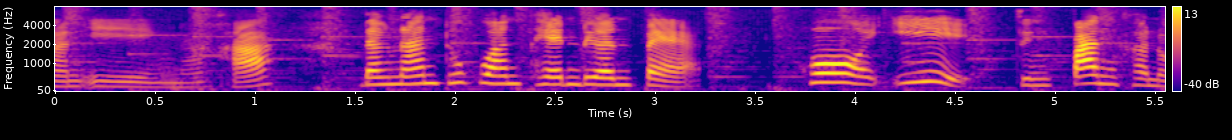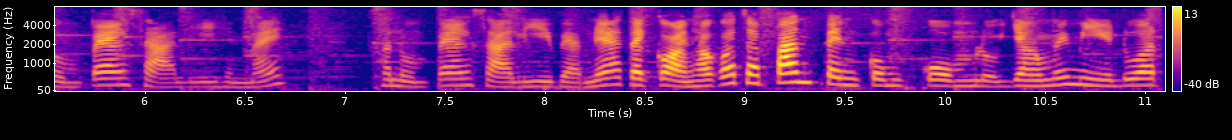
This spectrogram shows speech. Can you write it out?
นั้นเองนะคะ ดังนั้นทุกวันเพ็ญเดือน 8 โฮอี้ จึงปั้นขนมแป้งสาลีเห็นไหม ขนมแป้งสาลีแบบนี้แต่ก่อนเขาก็จะปั้นเป็นกลมๆหรือยังไม่มีลวด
